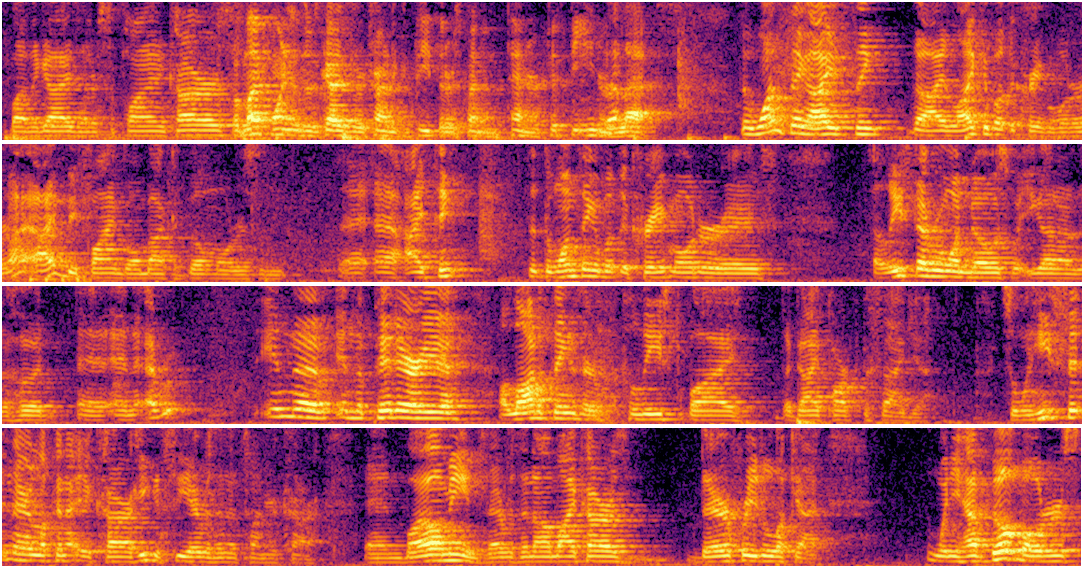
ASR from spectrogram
by the guys that are supplying cars. But my point is, there's guys that are trying to compete that are spending ten or fifteen or Yeah. less. The one thing I think that I like about the crate motor, and I, I'd be fine going back to built motors, and uh, I think that the one thing about the crate motor is at least everyone knows what you got under the hood, and, and every, in the in the pit area, a lot of things are policed by the guy parked beside you. So when he's sitting there looking at your car, he can see everything that's on your car, and by all means, everything on my car is there for you to look at. When you have built motors,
